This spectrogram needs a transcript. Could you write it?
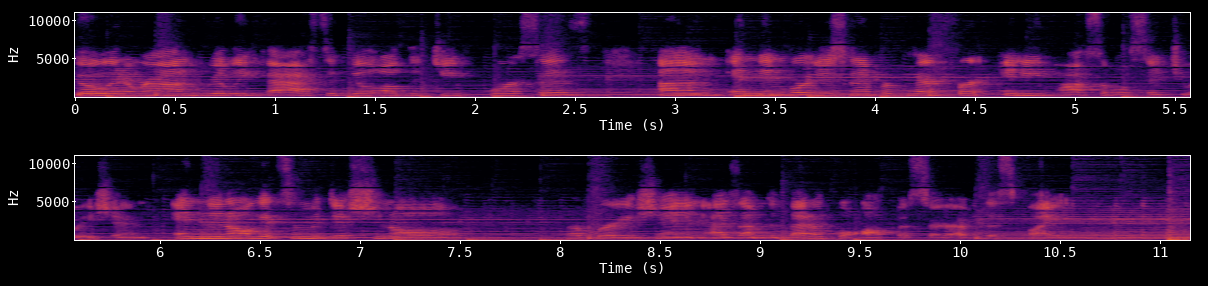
going around really fast to feel all the G forces. Um, and then we're just going to prepare for any possible situation. And then I'll get some additional preparation as I'm the medical officer of this flight.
